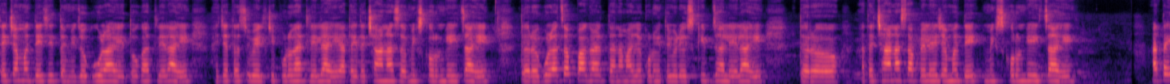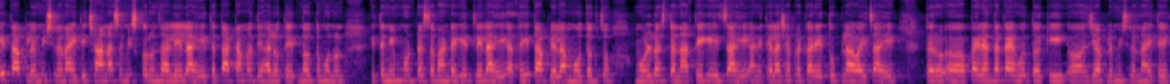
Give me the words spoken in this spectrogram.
त्याच्यामध्येच इथं मी जो गुळ आहे तो घातलेला आहे. ह्याच्यातच वेलची पूड घातलेली आहे. आता इथं छान असं मिक्स करून घ्यायचं आहे. तर गुळाचा पा घालताना माझ्याकडून इथं व्हिडिओ स्किप झालेला आहे. तर आता छान असं आपल्याला ह्याच्यामध्ये मिक्स करून घ्यायचं आहे. आता इथं आपलं मिश्रण आहे ते छान असं मिक्स करून झालेलं आहे. तर ताटामध्ये हलवता येत नव्हतं म्हणून इथं मी मोठंसं भांडं घेतलेलं आहे. आता इथं आपल्याला मोदक जो मोल्ड असताना ते घ्यायचं आहे आणि त्याला अशा प्रकारे तूप लावायचं आहे. तर पहिल्यांदा काय होतं की जे आपलं मिश्रण आहे ते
